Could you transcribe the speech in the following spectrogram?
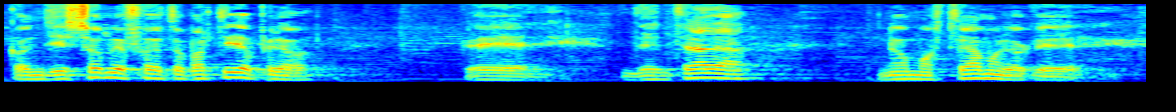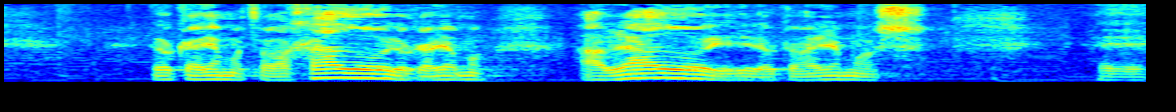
con 10 hombres fue otro partido, pero eh, de entrada no mostramos lo que, lo que habíamos trabajado, lo que habíamos hablado y lo que habíamos eh,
